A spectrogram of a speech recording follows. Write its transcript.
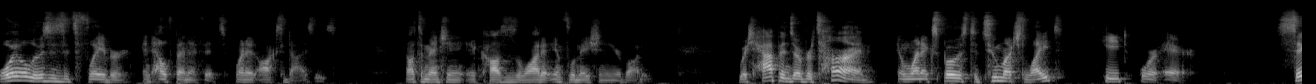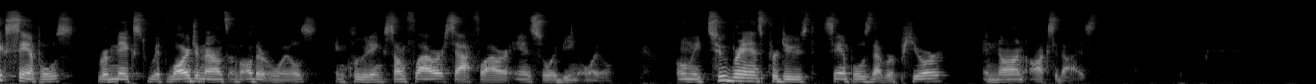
Oil loses its flavor and health benefits when it oxidizes. Not to mention, it causes a lot of inflammation in your body, which happens over time and when exposed to too much light, heat, or air. Six samples were mixed with large amounts of other oils, including sunflower, safflower, and soybean oil. Only two brands produced samples that were pure and non oxidized.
